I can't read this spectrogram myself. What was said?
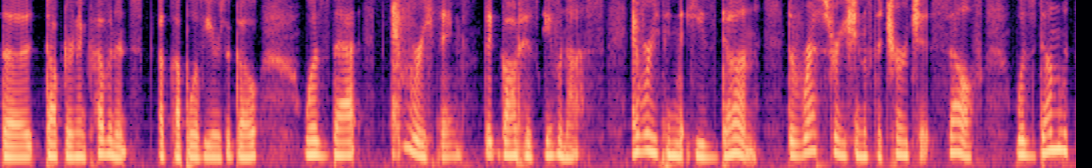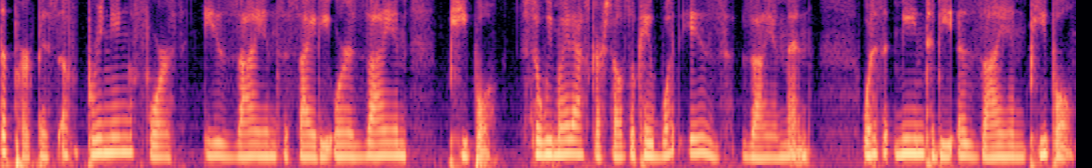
the Doctrine and Covenants a couple of years ago was that everything that God has given us, everything that He's done, the restoration of the church itself, was done with the purpose of bringing forth a Zion society or a Zion people. So we might ask ourselves, okay, what is Zion then? What does it mean to be a Zion people?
